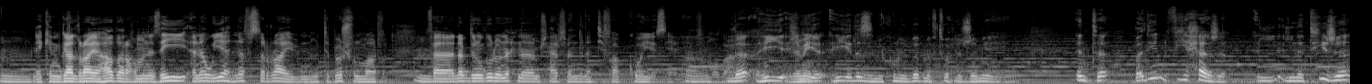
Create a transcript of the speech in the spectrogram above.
مم. لكن قال رايه هذا رغم إنه زي أنا وياه نفس الرأي ما نتبعوش في المارفل. فنقدر نقول نحن مش عارف عندنا اتفاق كويس يعني في آه. الموضوع لا هي جميل. هي هي لازم يكون الباب مفتوح للجميع يعني أنت بعدين في حاجة ال- النتيجة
